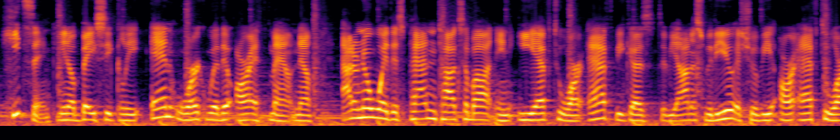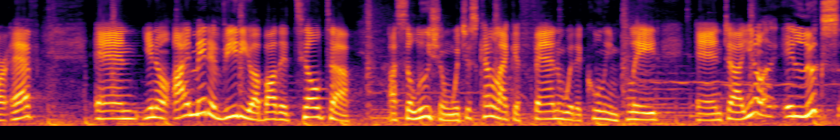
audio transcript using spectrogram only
heatsink, you know, basically, and work with the RF mount. Now, I don't know why this patent talks about an EF to RF because, to be honest with you, it should be RF to RF. And you know, I made a video about the Tilta uh, solution, which is kind of like a fan with a cooling plate. And uh, you know, it looks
